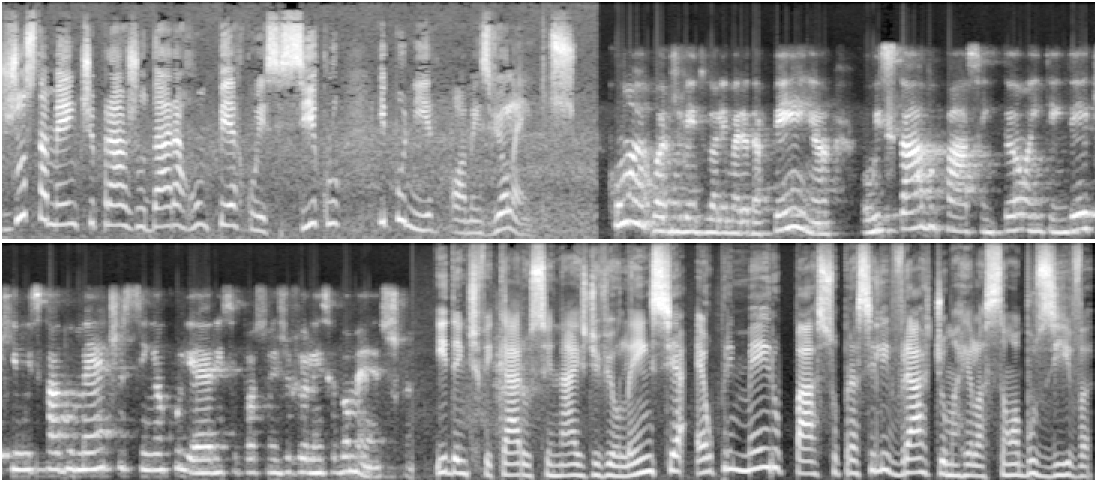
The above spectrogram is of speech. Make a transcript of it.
justamente para ajudar a romper com esse ciclo e punir homens violentos. Com o advento da Lei Maria da Penha, o Estado passa então a entender que o Estado mete sim a colher em situações de violência doméstica. Identificar os sinais de violência é o primeiro passo para se livrar de uma relação abusiva.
